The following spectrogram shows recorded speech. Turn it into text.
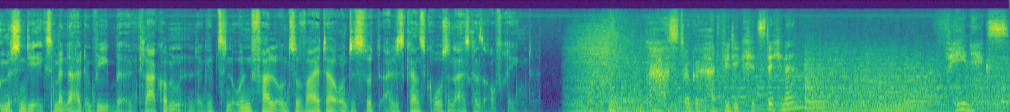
müssen die X-Men da halt irgendwie äh, klarkommen, da gibt's einen Unfall und so weiter und es wird alles ganz groß und alles ganz aufregend. Hast du gehört, wie die Kids dich nennen? Phoenix.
